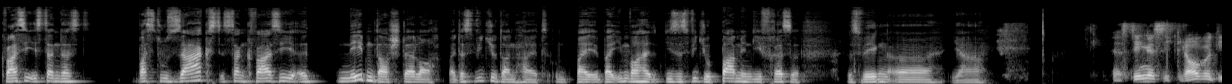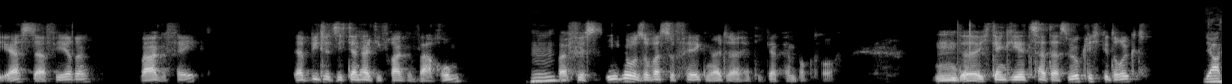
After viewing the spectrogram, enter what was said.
quasi ist dann das, was du sagst, ist dann quasi äh, Nebendarsteller, weil das Video dann halt. Und bei, bei ihm war halt dieses Video bam in die Fresse. Deswegen, äh, ja. Das Ding ist, ich glaube, die erste Affäre war gefaked. Da bietet sich dann halt die Frage, warum? Hm? Weil fürs Ego sowas zu faken, Alter, hätte ich gar keinen Bock drauf. Und äh, ich denke, jetzt hat es wirklich gedrückt. Ja,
